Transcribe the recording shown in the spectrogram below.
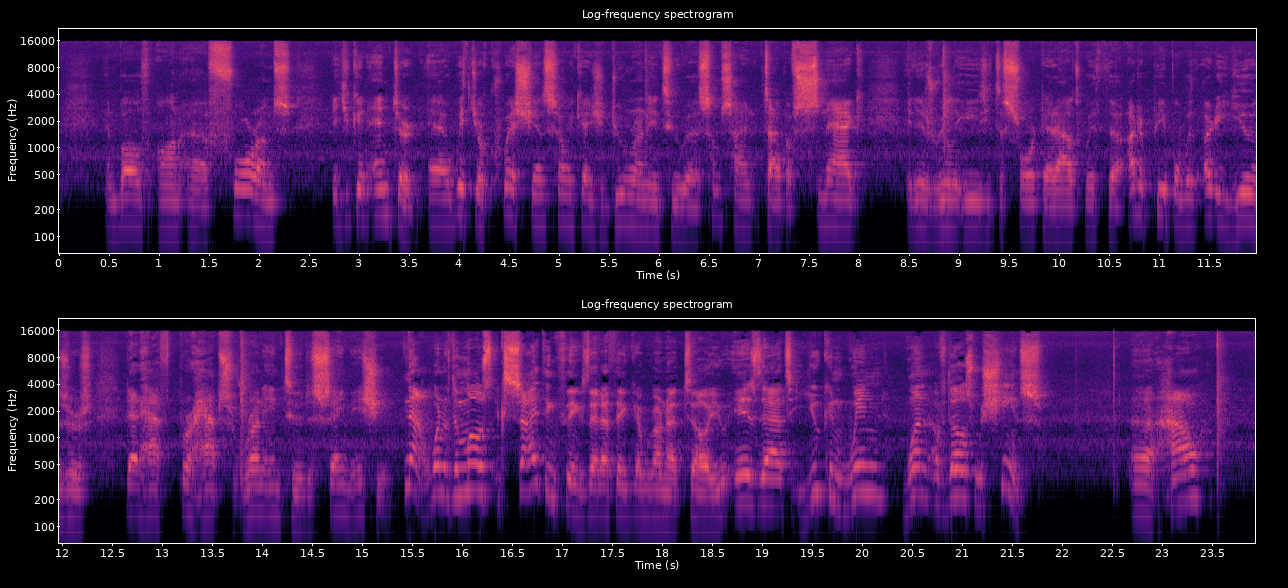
and both on uh, forums that you can enter uh, with your questions so in case you do run into uh, some type of snag it is really easy to sort that out with uh, other people, with other users that have perhaps run into the same issue. Now, one of the most exciting things that I think I'm going to tell you is that you can win one of those machines. Uh, how?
